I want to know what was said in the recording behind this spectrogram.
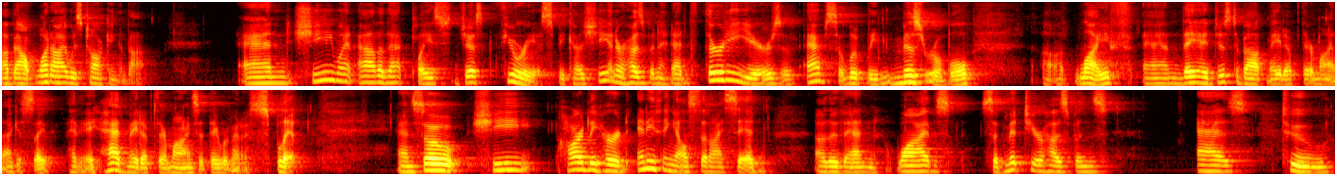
about what I was talking about. And she went out of that place just furious because she and her husband had had 30 years of absolutely miserable uh, life, and they had just about made up their mind. I guess they they had made up their minds that they were going to split. And so she hardly heard anything else that I said other than, Wives, submit to your husbands as to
